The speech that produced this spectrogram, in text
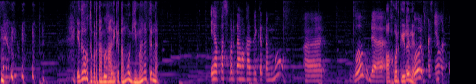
Itu waktu pertama kali ketemu gimana tuh nak? Ya pas pertama kali ketemu uh, gue udah awkward gitu ya, gue pastinya udah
